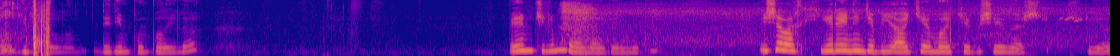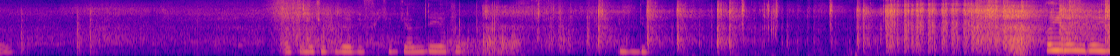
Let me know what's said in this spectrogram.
O güçlü olan dediğim pompalıyla. Benim kilim de hala gelmedi. İnşallah yere inince bir AK AK bir şey ver ya. Aklıma çok güzel bir fikir geldi de yapalım. Bildim. Hayır hayır hayır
